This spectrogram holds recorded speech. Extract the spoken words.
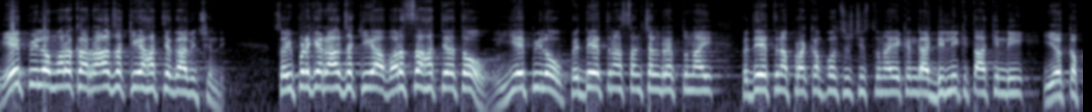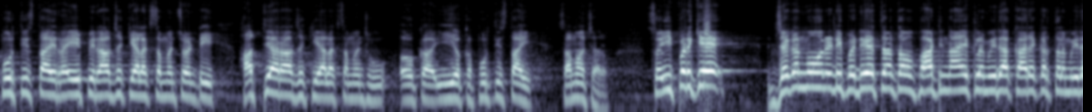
ఏపీలో మరొక రాజకీయ హత్య గావించింది. సో ఇప్పటికే రాజకీయ వరుస హత్యలతో ఏపీలో పెద్ద ఎత్తున సంచలనం రేపుతున్నాయి పెద్ద ఎత్తున ప్రకంపలు సృష్టిస్తున్నాయి. ఏకంగా ఢిల్లీకి తాకింది ఈ యొక్క పూర్తి స్థాయి ఏపీ రాజకీయాలకు సంబంధించి హత్య రాజకీయాలకు సంబంధించి ఒక ఈ యొక్క పూర్తి స్థాయి సమాచారం. సో ఇప్పటికే జగన్మోహన్ రెడ్డి పెద్ద ఎత్తున తమ పార్టీ నాయకుల మీద కార్యకర్తల మీద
